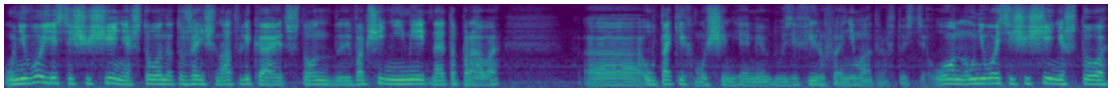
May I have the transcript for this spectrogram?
у него есть ощущение, что он эту женщину отвлекает, что он вообще не имеет на это права, у таких мужчин, я имею в виду, зефиров и аниматоров. То есть он, у него есть ощущение, что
